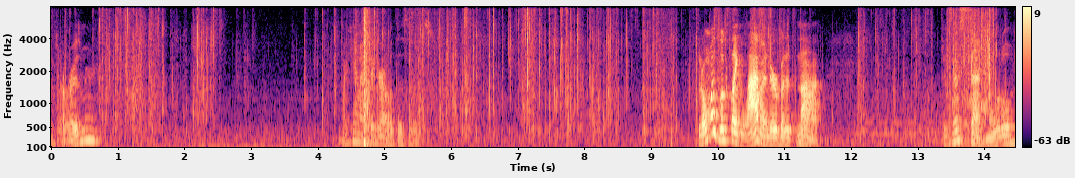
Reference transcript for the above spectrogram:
Is that rosemary? Why can't I figure out what this is? It almost looks like lavender, but it's not. There's no scent. I'm a little,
